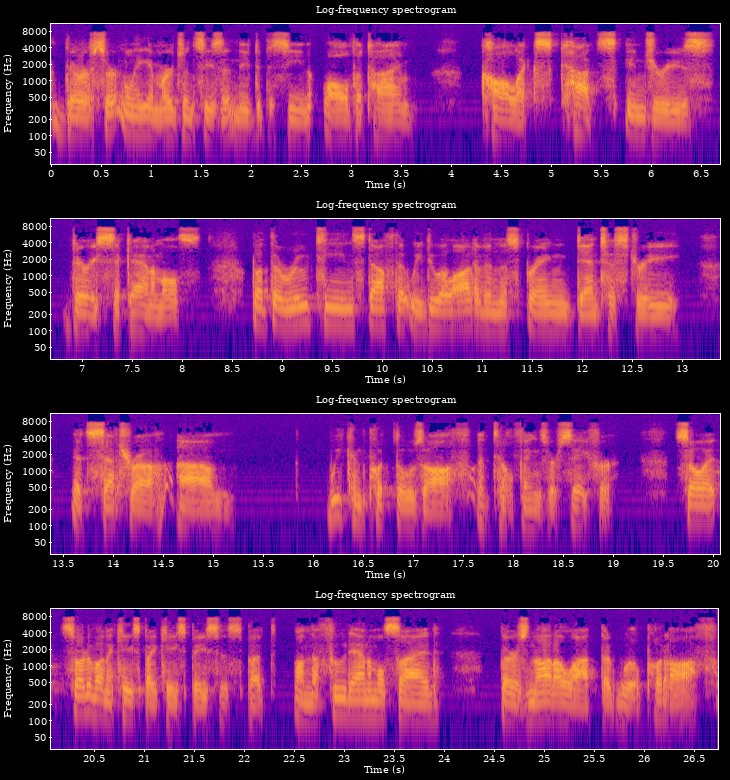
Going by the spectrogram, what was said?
there are certainly emergencies that need to be seen all the time. Colics, cuts, injuries, very sick animals. But the routine stuff that we do a lot of in the spring, dentistry, etc., um, we can put those off until things are safer. So it's sort of on a case by case basis, but on the food animal side, there's not a lot that we'll put off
